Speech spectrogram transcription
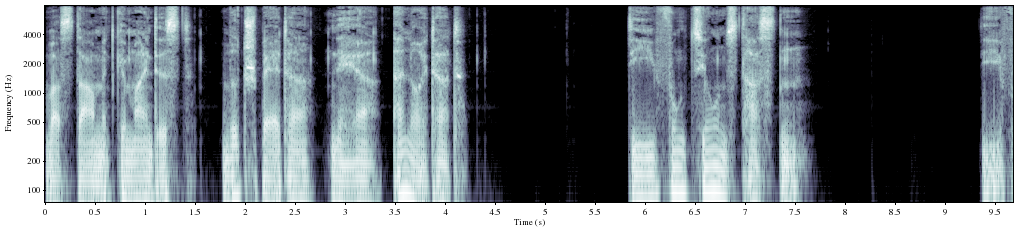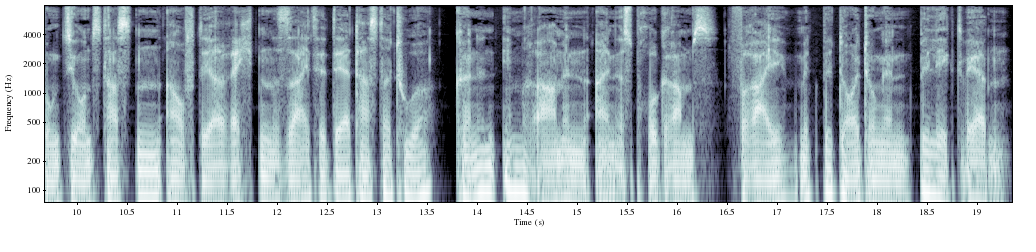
Was damit gemeint ist, wird später näher erläutert. Die Funktionstasten Die Funktionstasten auf der rechten Seite der Tastatur können im Rahmen eines Programms frei mit Bedeutungen belegt werden.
